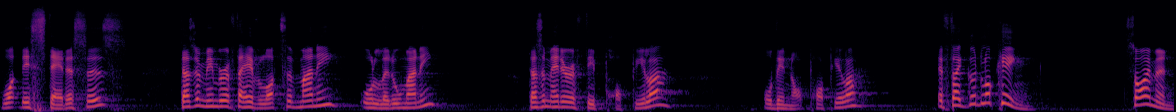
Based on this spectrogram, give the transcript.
what their status is. Doesn't matter if they have lots of money or little money. Doesn't matter if they're popular or they're not popular. If they're good looking, Simon.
